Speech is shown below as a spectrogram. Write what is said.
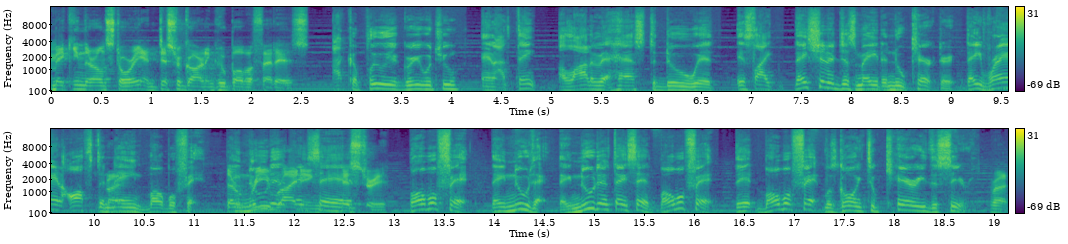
making their own story and disregarding who Boba Fett is. I completely agree with you. And I think a lot of it has to do with it's like they should have just made a new character. They ran off the Right. name Boba Fett. They're They knew that they rewriting said history. Boba Fett. They knew that. They knew that they said Boba Fett, that Boba Fett was going to carry the series. Right.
